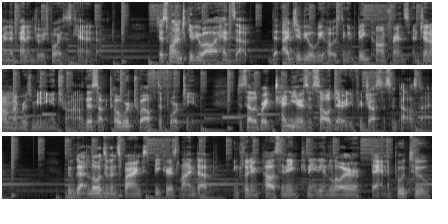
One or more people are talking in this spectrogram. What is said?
From Independent Jewish Voices Canada. Just wanted to give you all a heads up that IJV will be hosting a big conference and general members meeting in Toronto this October 12th to 14th to celebrate 10 years of solidarity for justice in Palestine. We've got loads of inspiring speakers lined up, including Palestinian Canadian lawyer Diana Buttu,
